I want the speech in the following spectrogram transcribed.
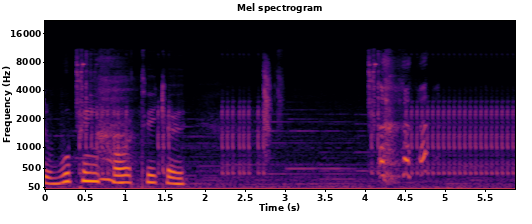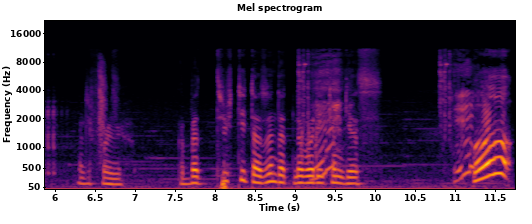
to whooping 40k. What for you? About 50,000 that nobody can guess. Oh!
